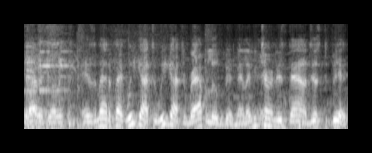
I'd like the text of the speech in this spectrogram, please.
Got it, brother. As a matter of fact, we got to we got to rap a little bit, man. Let me turn this down just a bit.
